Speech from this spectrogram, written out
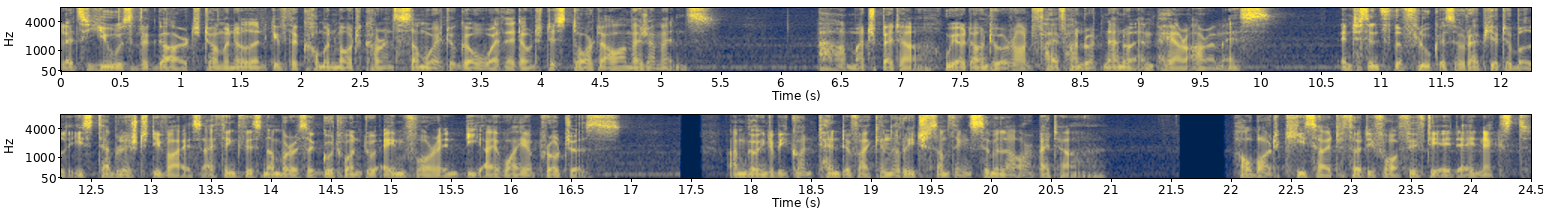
Let's use the guard terminal and give the common mode currents somewhere to go where they don't distort our measurements. Ah, much better. We are down to around 500 nanoampere RMS. And since the Fluke is a reputable, established device, I think this number is a good one to aim for in DIY approaches. I'm going to be content if I can reach something similar or better. How about Keysight 3458A next?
